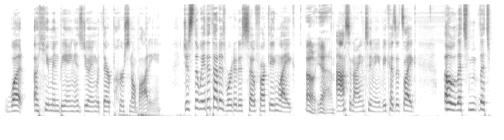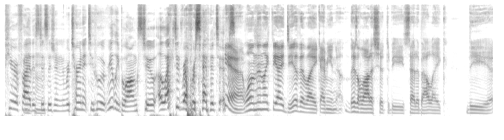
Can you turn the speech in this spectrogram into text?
what a human being is doing with their personal body? Just the way that that is worded is so fucking like Oh yeah. asinine to me because it's like oh let's let's purify Mm-hmm. this decision and return it to who it really belongs to elected representatives Yeah, well, and then like the idea that like I mean, there's a lot of shit to be said about like the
